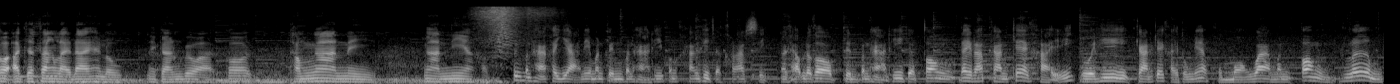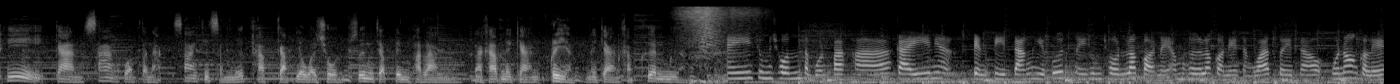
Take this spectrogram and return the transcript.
ก็อาจจะสร้างรายได้ให้เราในการแบบว่าก็ทำงานใน งานเนี่ยครับ ซึ่งปัญหาขยะเนี่ยมันเป็นปัญหาที่ค่อนข้างที่จะคลาสสิกนะครับแล้วก็เป็นปัญหาที่จะต้องได้รับการแก้ไข โดยที่การแก้ไขตรงเนี้ยผมมองว่ามันต้องเริ่มที่การสร้างความตระหนักสร้างจิตสำนึกครับกับเยาวชน ซึ่งจะเป็นพลังนะครับในการเปลี่ยนในการขับเคลื่อนเมือง ในชุมชนตำบลปาคาไกด์เนี่ยเป็นตีดังที่สุดในชุมชน แล้วก็ในอำเภอแล้วก็ในจังหวัดเลยเจ้าหัวน้องก็เลย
